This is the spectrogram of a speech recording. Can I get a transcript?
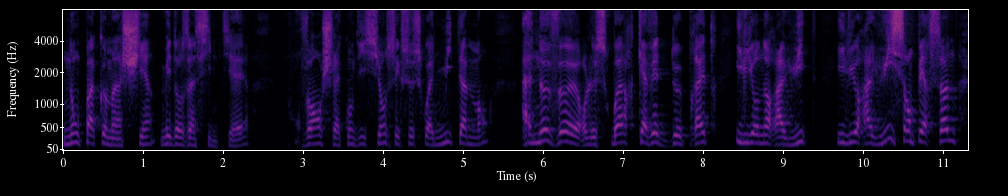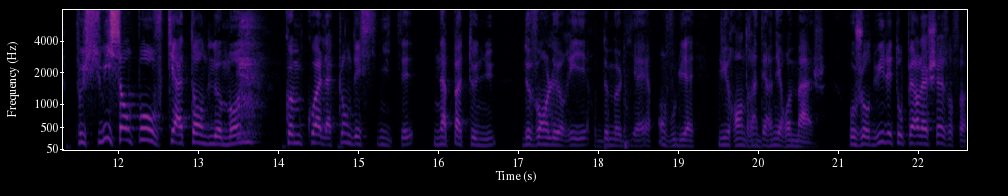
non pas comme un chien, mais dans un cimetière. En revanche, la condition, c'est que ce soit nuitamment à 9 heures le soir qu'avec deux prêtres. Il y en aura huit il y aura 800 personnes, plus 800 pauvres qui attendent l'aumône, comme quoi la clandestinité n'a pas tenu devant le rire de Molière. On voulait lui rendre un dernier hommage. Aujourd'hui, il est au Père Lachaise, enfin,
